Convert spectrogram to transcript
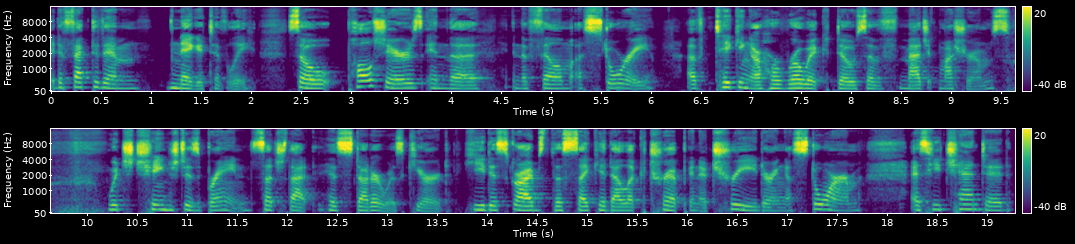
It affected him negatively. So Paul shares in the in the film a story of taking a heroic dose of magic mushrooms, which changed his brain such that his stutter was cured. He describes the psychedelic trip in a tree during a storm as he chanted,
